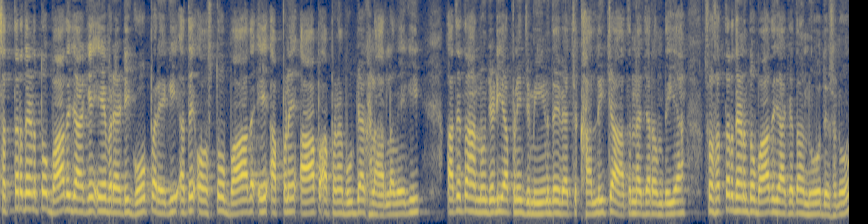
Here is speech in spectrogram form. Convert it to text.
70 ਦਿਨ ਤੋਂ ਬਾਅਦ ਜਾ ਕੇ ਇਹ ਵੈਰਾਈਟੀ ਗੋਹ ਭਰੇਗੀ ਅਤੇ ਉਸ ਤੋਂ ਬਾਅਦ ਇਹ ਆਪਣੇ ਆਪ ਆਪਣਾ ਬੂਝਾ ਖਿਲਾਰ ਲਵੇਗੀ ਅਤੇ ਤੁਹਾਨੂੰ ਜਿਹੜੀ ਆਪਣੀ ਜ਼ਮੀਨ ਦੇ ਵਿੱਚ ਖਾਲੀ ਝਾਤ ਨਜ਼ਰ ਆਉਂਦੀ ਆ, ਸੋ 70 ਦਿਨ ਤੋਂ ਬਾਅਦ ਜਾ ਕੇ ਤੁਹਾਨੂੰ ਉਹ ਦਿਸਣੋਂ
